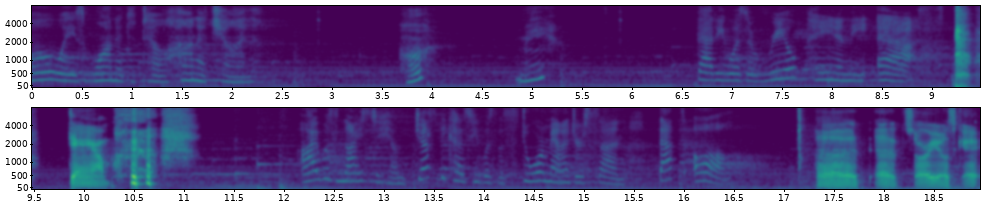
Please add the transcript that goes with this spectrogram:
always wanted to tell Hana-chan Huh? Me? that he was a real pain in the ass. Damn. I was nice to him just because he was the store manager's son. That's all. uh, uh, sorry, Yosuke.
